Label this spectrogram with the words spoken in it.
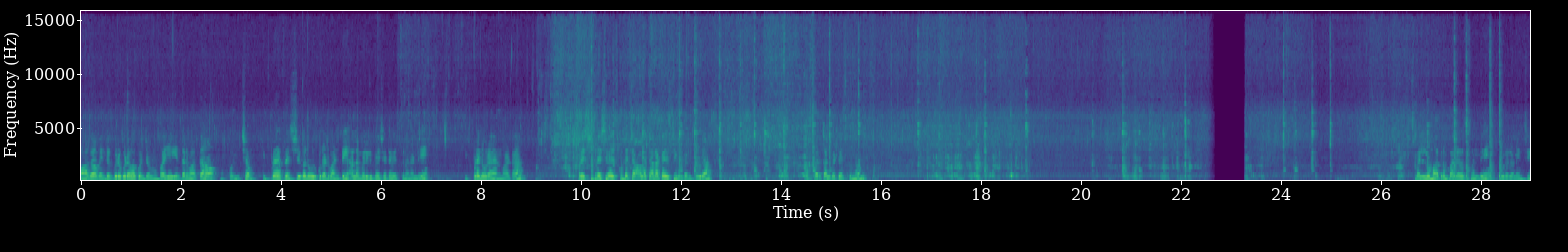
బాగా మెంతెం కూర కూడా కొంచెం ఫ్రై అయిన తర్వాత కొంచెం ఇప్పుడే ఫ్రెష్గా నూరుకున్నటువంటి అల్లం వెల్లుల్లి పేస్ట్ అయితే వేస్తున్నానండి. ఇప్పుడే నూరాను అనమాట ఫ్రెష్ ఫ్రెష్ వేసుకుంటే చాలా చాలా టేస్టీగా ఉంటుంది కూర. ఒకసారి కలిపెట్టేసుకుందాం. స్మెల్ మాత్రం భలే వస్తుంది కూరలో నుంచి.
